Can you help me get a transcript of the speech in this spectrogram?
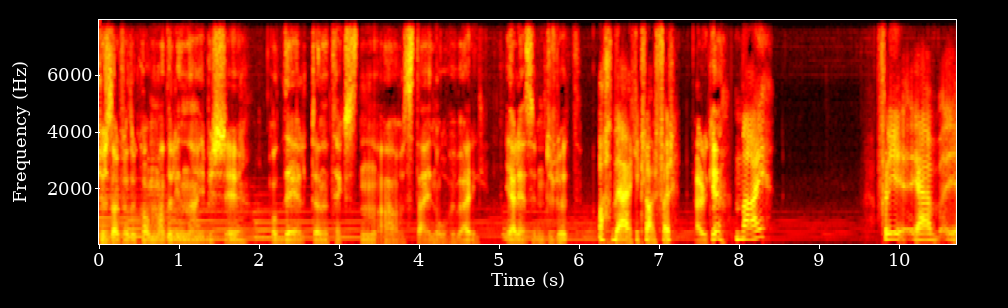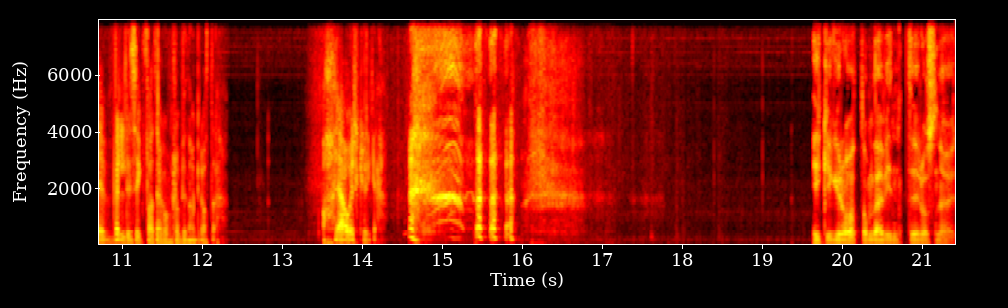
Tusen takk for at du kom, Adeline Ibishi, og delte denne teksten av Stein Ove Berg. Jeg leser den til slutt. Åh, det er jeg ikke klar for. Er du ikke? Nei. Fordi jeg er veldig sikker på at jeg kommer til å begynne å gråte. Åh, jeg orker ikke. Ikke gråt om det er vinter og snør.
